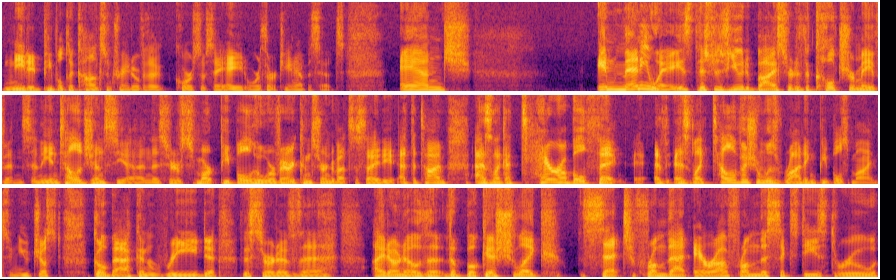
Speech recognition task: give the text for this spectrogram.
needed people to concentrate over the course of say 8 or 13 episodes. And in many ways, this was viewed by sort of the culture mavens and the intelligentsia and the sort of smart people who were very concerned about society at the time as like a terrible thing, as, as, like television was rotting people's minds. And you just go back and read the sort of the I don't know, the the bookish like set from that era, from the 60s through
